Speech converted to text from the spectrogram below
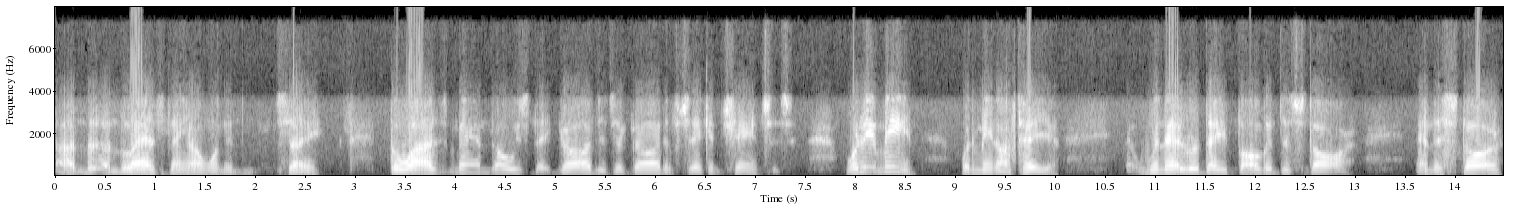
uh, the last thing I want to say, the wise man knows that God is a God of second chances. What do you mean? What do you mean? I'll tell you. Whenever they followed the star, and the star,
